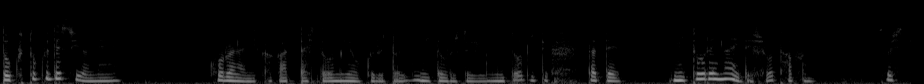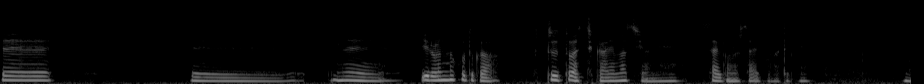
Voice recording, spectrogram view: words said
独特ですよね。コロナにかかった人を見送ると見とるという見とるってだって見とれないでしょ多分。そしてえー、ねえいろんなことが普通とは違いますよね。最後の最後までね。うん。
